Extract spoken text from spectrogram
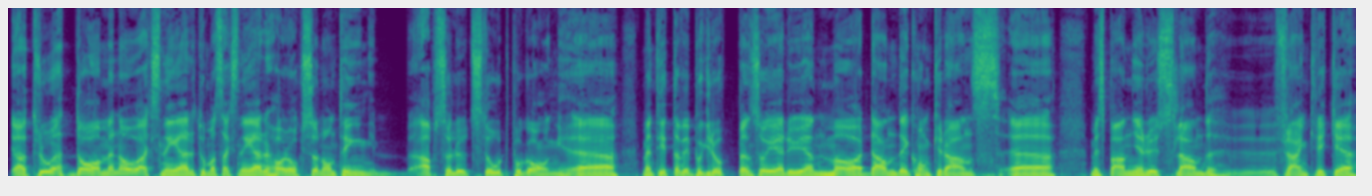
Jag tror att damerna och Axner, Thomas Axner har också någonting absolut stort på gång. Eh, men tittar vi på gruppen så är det ju en mördande konkurrens eh, med Spanien, Ryssland, eh, Frankrike,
